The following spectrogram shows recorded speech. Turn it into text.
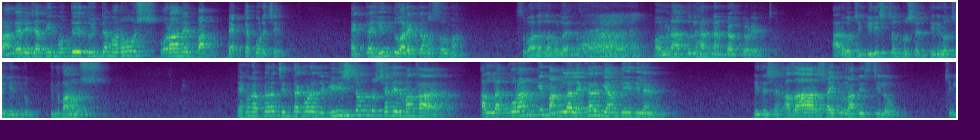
বাঙালি জাতির মধ্যে দুইটা মানুষ কোরআনের ব্যাখ্যা করেছে। একটা হিন্দু আর একটা মুসলমান। সুবাহ আল্লাহ বলেন। মৌলানা আব্দুল হান্নান, ডক্টরেট। আর হচ্ছে গিরিশচন্দ্র সেন, তিনি হচ্ছে হিন্দু, কিন্তু মানুষ। এখন আপনারা চিন্তা করেন যে গিরিশচন্দ্র সেনের মাথায় আল্লাহ কোরআনকে বাংলা লেখার জ্ঞান দিয়ে দিলেন। এই দেশে হাজার সাইকুল হাদিস ছিল। ছিল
